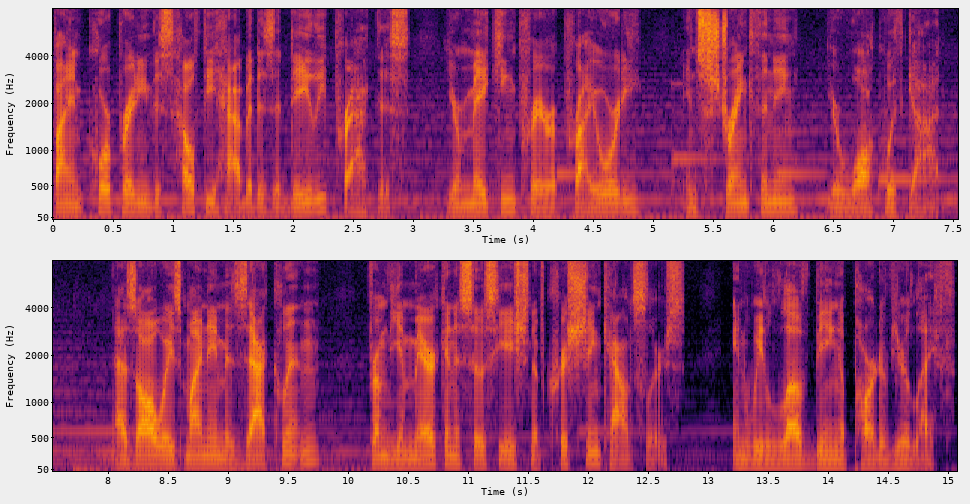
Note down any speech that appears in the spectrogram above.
By incorporating this healthy habit as a daily practice, you're making prayer a priority and strengthening your walk with God. As always, my name is Zach Clinton from the American Association of Christian Counselors, and we love being a part of your life.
